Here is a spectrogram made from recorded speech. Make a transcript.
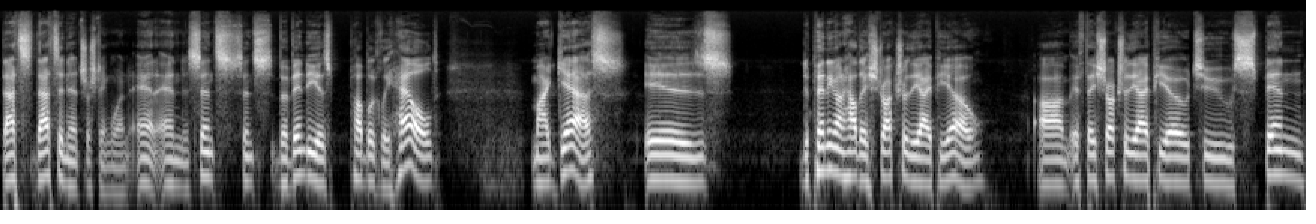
that's that's an interesting one. And and since since Vivendi is publicly held, my guess is depending on how they structure the IPO, um, if they structure the IPO to spin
